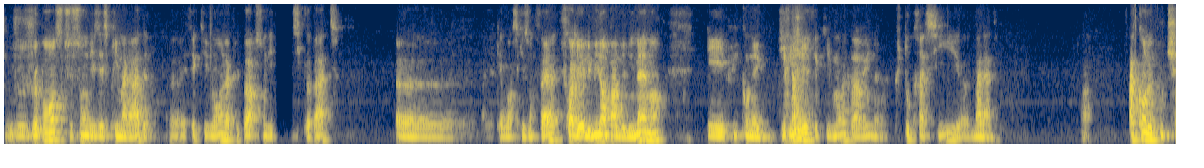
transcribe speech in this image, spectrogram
je, pense que ce sont des esprits malades. Euh, effectivement, la plupart sont des psychopathes. Euh, il n'y a qu'à voir ce qu'ils ont fait. Je crois que le, bilan parle de lui-même. Hein. et puis qu'on est dirigé effectivement par une plutocratie malade. À quand le putsch?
